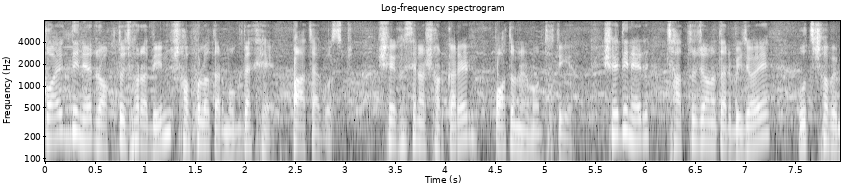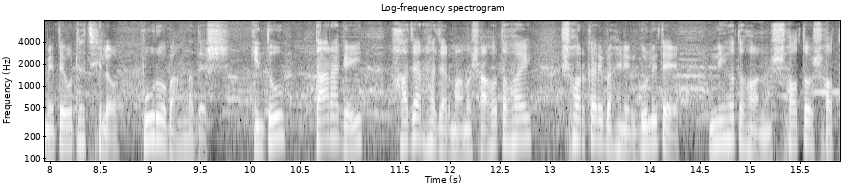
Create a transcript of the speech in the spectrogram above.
কয়েকদিনের রক্তঝরা দিন সফলতার মুখ দেখে পাঁচ আগস্ট। শেখ হাসিনা সরকারের পতনের মধ্য দিয়ে। সেদিনের ছাত্র জনতার বিজয়ে উৎসবে মেতে উঠেছিল পুরো বাংলাদেশ। কিন্তু তার আগেই হাজার হাজার মানুষ আহত হয়, সরকারি বাহিনীর গুলিতে নিহত হন শত শত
